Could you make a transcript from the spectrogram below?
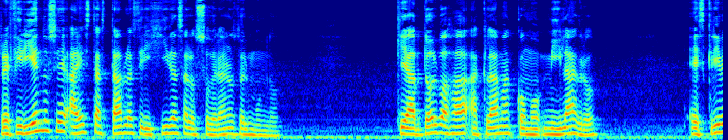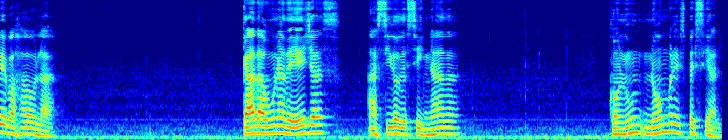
refiriéndose a estas tablas dirigidas a los soberanos del mundo, que Abdul Baha aclama como milagro, escribe Bahá'u'lláh. Cada una de ellas ha sido designada con un nombre especial.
